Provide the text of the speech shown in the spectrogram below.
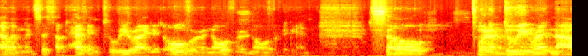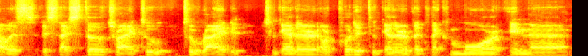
elements without having to rewrite it over and over and over again. So what I'm doing right now is is I still try to to write it together or put it together, but like more in a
